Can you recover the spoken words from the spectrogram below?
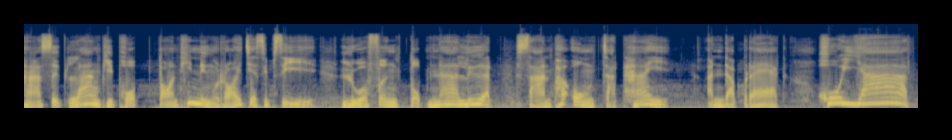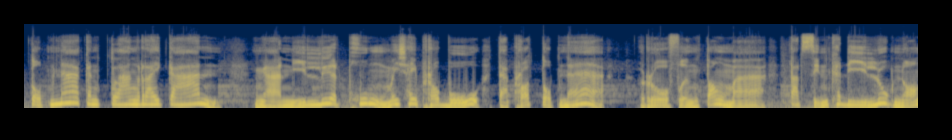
หาศึกล่างพิภพตอนที่ 174 หลัวเฟิงตบหน้าเลือด สารพระองค์จัดให้ อันดับแรก โฮยยาตบหน้ากันกลางรายการ งานนี้เลือดพุ่งไม่ใช่เพราะบู แต่เพราะตบหน้า โรเฟิงต้องมาตัดสินคดีลูกน้อง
